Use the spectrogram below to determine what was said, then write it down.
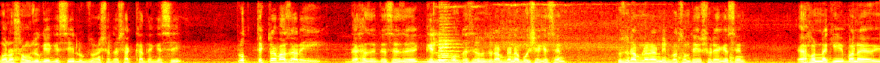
গণসংযোগে গেছি, লোকজনের সাথে সাক্ষাতে গেছি। প্রত্যেকটা বাজারেই দেখা যাইতেছে যে গেলেই বলতেছে, হুজুর আপনারা বসে গেছেন? হুজুর আপনারা নির্বাচন থেকে সরে গেছেন? এখন নাকি মানে ওই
